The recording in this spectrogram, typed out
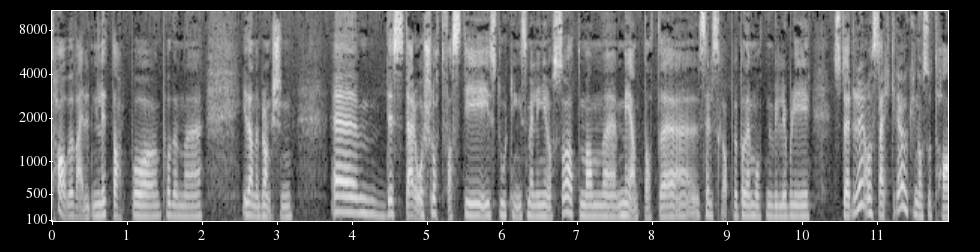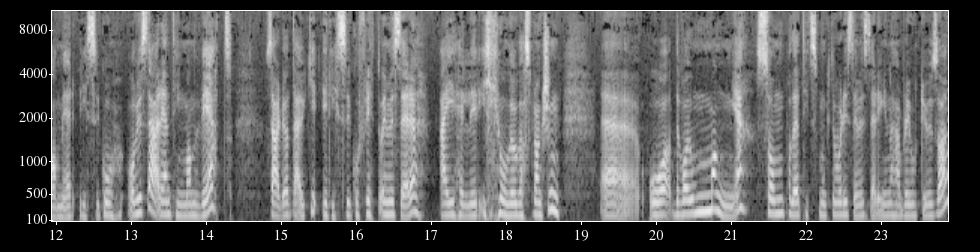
ta over verden litt da, på, på denne, i denne bransjen. Ehm, det er også slått fast i, i stortingsmeldinger også at man eh, mente at uh, selskapet på den måten ville bli større og sterkere, og kunne også ta mer risiko. Og hvis det er en ting man vet, så er det jo at det er jo ikke risikofritt å investere, ei heller i olje- og gassbransjen. Uh, og det var jo mange som på det tidspunktet hvor disse investeringene her ble gjort i USA,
